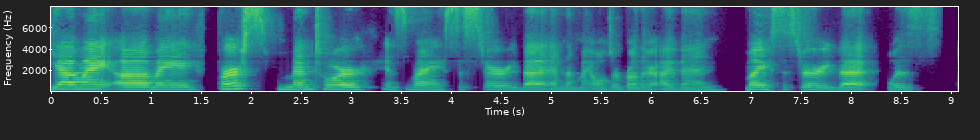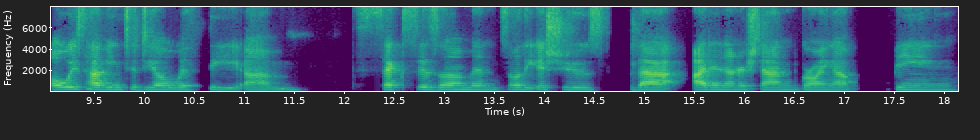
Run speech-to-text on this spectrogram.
Yeah, my uh my first mentor is my sister Yvette and then my older brother Ivan. My sister Yvette was always having to deal with the um sexism and some of the issues that I didn't understand growing up being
